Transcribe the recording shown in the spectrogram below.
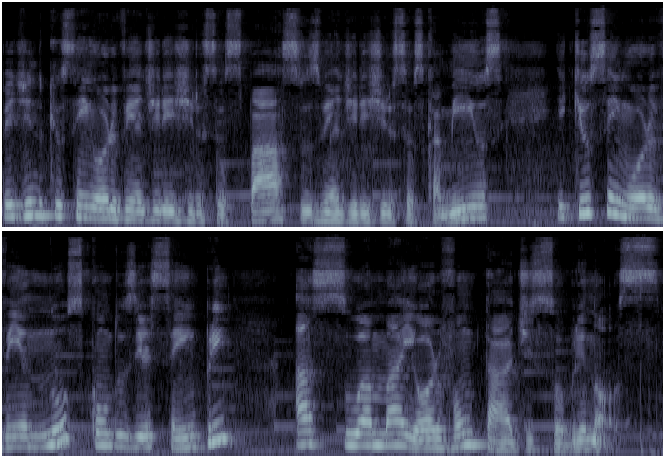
pedindo que o Senhor venha dirigir os seus passos, venha dirigir os seus caminhos e que o Senhor venha nos conduzir sempre à sua maior vontade sobre nós.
